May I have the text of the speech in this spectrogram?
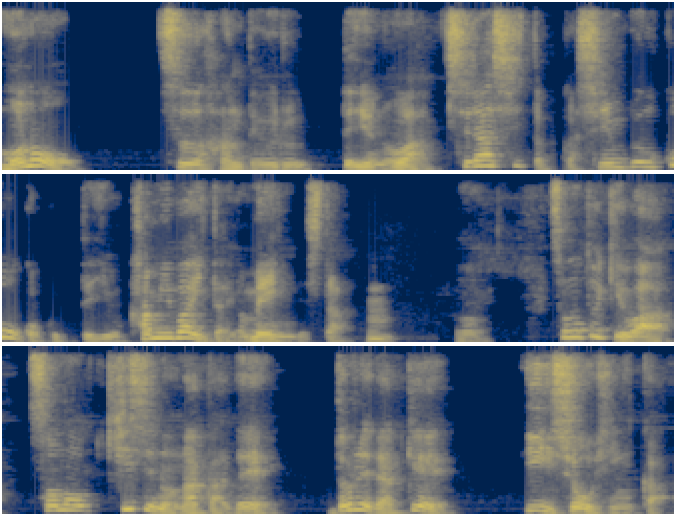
物を通販で売るっていうのは、チラシとか新聞広告っていう紙媒体がメインでした。うんうんその時は、その記事の中で、どれだけいい商品か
